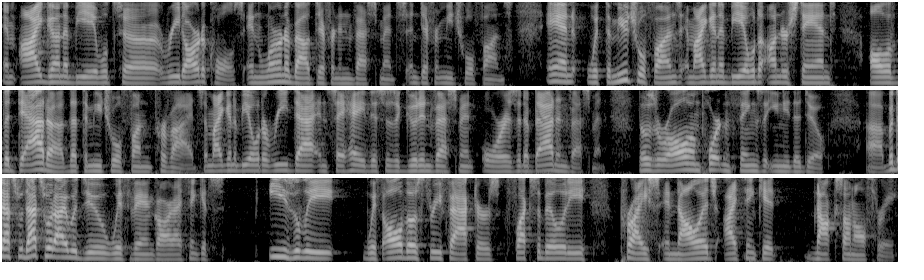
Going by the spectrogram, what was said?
Am I going to be able to read articles and learn about different investments and different mutual funds? And with the mutual funds, am I going to be able to understand all of the data that the mutual fund provides? Am I going to be able to read that and say, hey, this is a good investment or is it a bad investment? Those are all important things that you need to do. Uh, but that's what that's what I would do with Vanguard. I think it's easily with all those three factors: flexibility, price, and knowledge. I think it knocks on all three.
